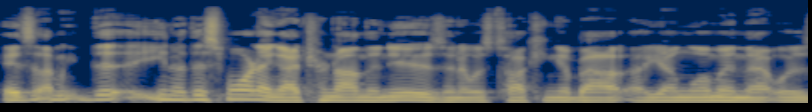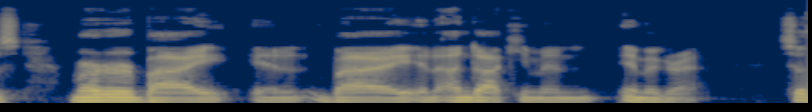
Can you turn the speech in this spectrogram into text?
it's i mean the, you know this morning i turned on the news and it was talking about a young woman that was murdered by in, by an undocumented immigrant so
